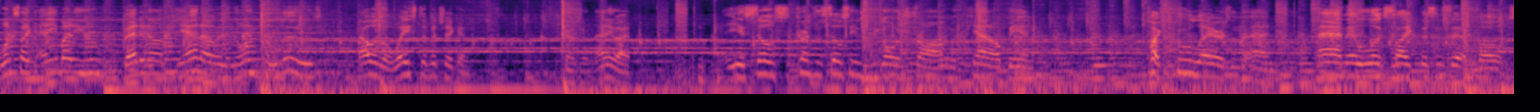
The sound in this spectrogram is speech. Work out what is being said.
looks like anybody who betted on Piano is going to lose. That was a waste of a chicken. Anyway, he is still Crimson still seems to be going strong with Piano being like two layers in the end. And it looks like this is it, folks.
